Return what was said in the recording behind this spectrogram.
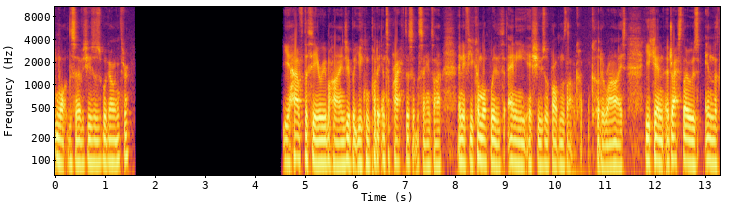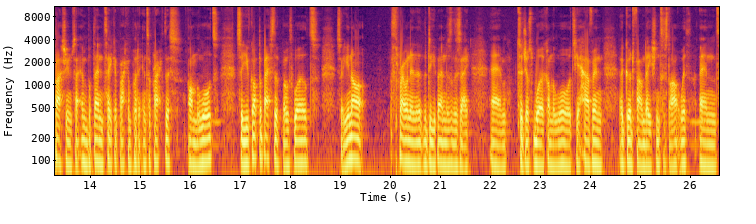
what the service users were going through. You have the theory behind you, but you can put it into practice at the same time. And if you come up with any issues or problems that could arise, you can address those in the classroom setting, but then take it back and put it into practice on the wards. So you've got the best of both worlds. So you're not thrown in at the deep end, as they say, um, to just work on the wards. You're having a good foundation to start with and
